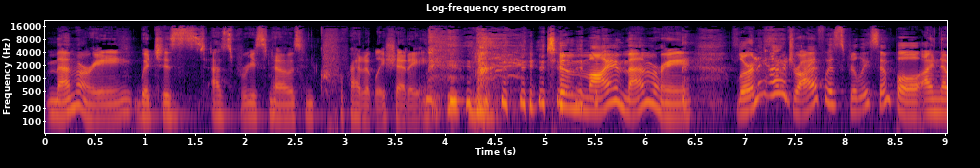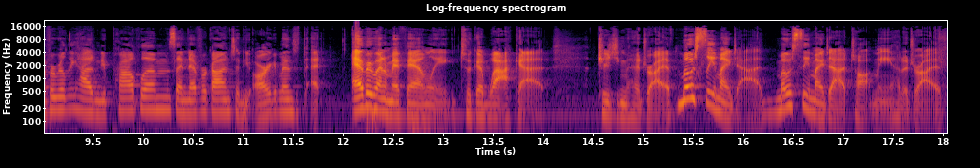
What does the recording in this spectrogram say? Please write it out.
memory, which is, as Reese knows, incredibly shitty, to my memory, learning how to drive was really simple. I never really had any problems. I never got into any arguments. Everyone in my family took a whack at teaching me how to drive. Mostly my dad. Mostly my dad taught me how to drive.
